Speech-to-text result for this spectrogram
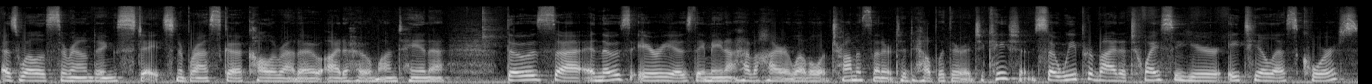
as well as surrounding states, Nebraska, Colorado, Idaho, Montana those uh, in those areas they may not have a higher level of trauma center to help with their education. So we provide a twice a year ATLS course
